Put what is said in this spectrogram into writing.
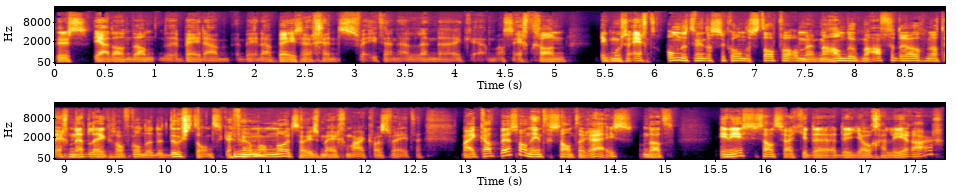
Dus ja, dan, dan ben, je daar, ben je daar bezig en zweten en ellende. Ik eh, was echt gewoon ik moest echt om de 20 seconden stoppen om met mijn handdoek me af te drogen. Omdat het echt net leek alsof ik onder de douche stond. Ik heb Mhm. helemaal nooit zoiets meegemaakt qua zweten. Maar ik had best wel een interessante reis. Omdat in eerste instantie had je de, de yoga-leraar.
